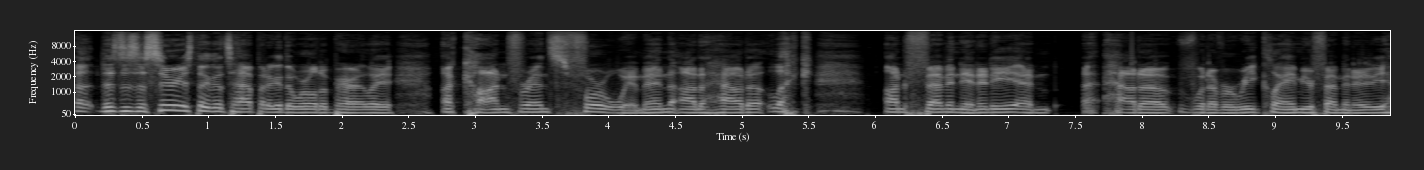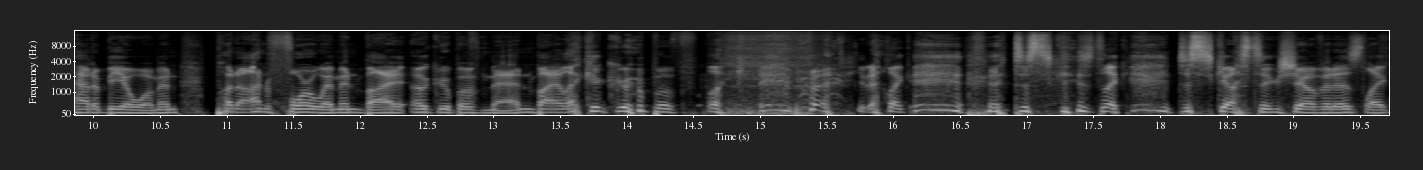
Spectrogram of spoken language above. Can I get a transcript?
uh, this is a serious thing that's happening in the world. Apparently, a conference for women on how to like on femininity and uh, how to whatever reclaim your femininity, how to be a woman, put on for women by a group of men, by like a group of like you know like dis- like disgusting chauvinist, like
